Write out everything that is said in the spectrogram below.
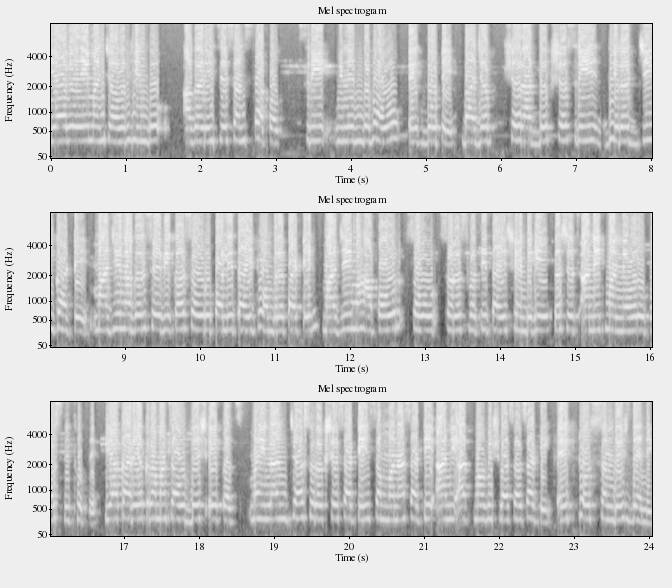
यावेळी मंचावर हिंदू आघाडीचे संस्थापक श्री मिलिंद भाऊ एकबोटे भाजप शहराध्यक्ष श्री धीरजजी घाटे माजी नगरसेविका सौरूपालीताई ठोंबरे पाटील माजी महापौर सौ सरस्वतीताई शेंडगे तसेच अनेक मान्यवर उपस्थित होते. या कार्यक्रमाचा उद्देश एकच महिलांच्या सुरक्षेसाठी सन्मानासाठी आणि आत्मविश्वासासाठी एक ठोस संदेश देणे.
